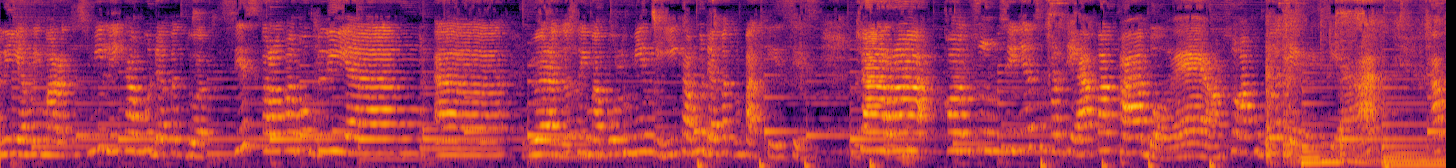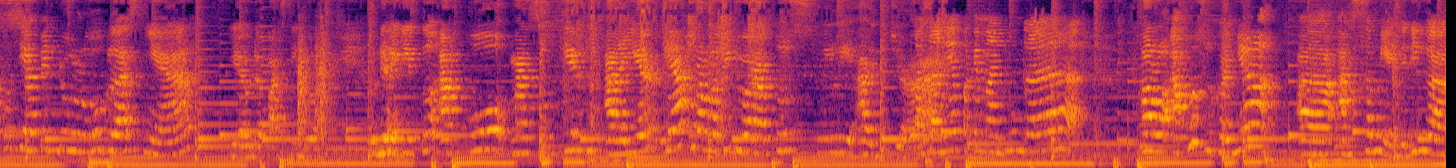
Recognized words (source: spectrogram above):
beli yang 500 ml kamu dapat 2 pieces. Kalau kamu beli yang eh, 250 ml kamu dapat 4 pieces. Cara konsumsinya seperti apa air ya kurang lebih 200 ml aja rasanya pakai madu nggak kalau aku sukanya uh, asem ya jadi nggak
